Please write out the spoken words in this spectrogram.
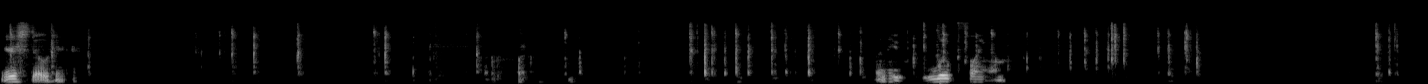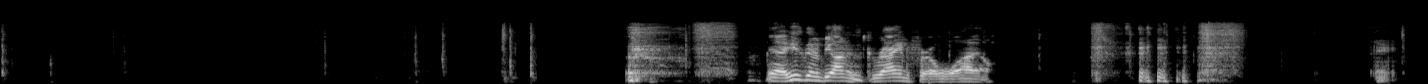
You're still here. Let me loop him. yeah, he's gonna be on his grind for a while. Alright.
